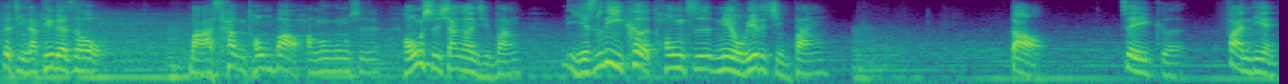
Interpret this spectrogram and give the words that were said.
这警察听了之后，马上通报航空公司，同时香港警方也是立刻通知纽约的警方，到这个饭店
